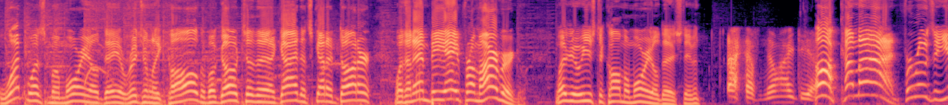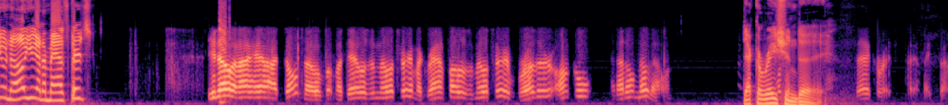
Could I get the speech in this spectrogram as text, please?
what was Memorial Day originally called? We'll go to the guy that's got a daughter with an MBA from Harvard. What do we used to call Memorial Day, Stephen? I have no idea. Oh, come on! Ferruzzi, you know. You got a master's. You know, and I I don't know, but my dad was in the military, my grandfather was in the military, brother, uncle, and I don't know that one. Decoration Day. Decoration Day, that makes sense.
